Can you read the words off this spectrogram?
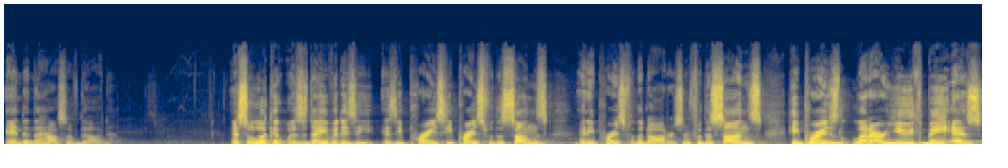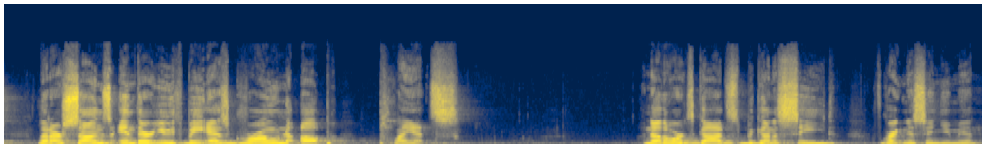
and in the house of God. And so look at what David as he, as he prays. He prays for the sons and he prays for the daughters. And for the sons, he prays, let our youth be as, let our sons in their youth be as grown up plants. In other words, God's begun a seed of greatness in you, men.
